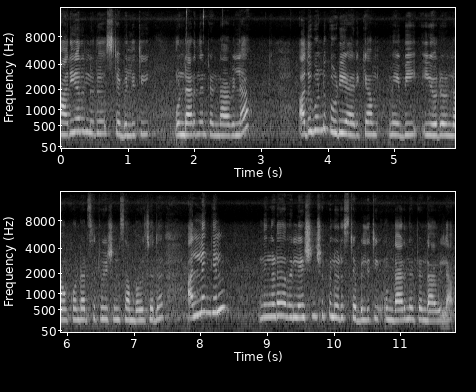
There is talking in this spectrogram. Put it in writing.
കരിയറിൽ ഒരു സ്റ്റെബിലിറ്റി ഉണ്ടായിരുന്നിട്ടുണ്ടാവില്ല. അതുകൊണ്ട് കൂടിയായിരിക്കാം മേ ബി ഈ ഒരു നോ കോണ്ടാക്ട് സിറ്റുവേഷൻ സംഭവിച്ചത്. അല്ലെങ്കിൽ നിങ്ങളുടെ റിലേഷൻഷിപ്പിൽ ഒരു സ്റ്റെബിലിറ്റി ഉണ്ടായിരുന്നിട്ടുണ്ടാവില്ല.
